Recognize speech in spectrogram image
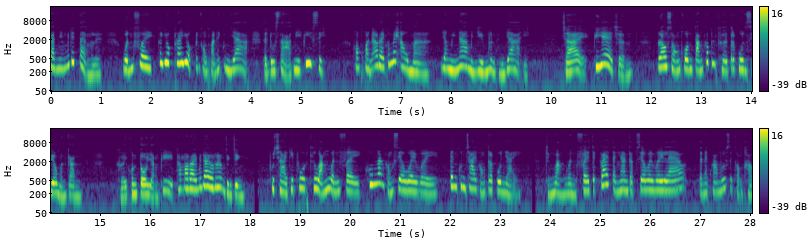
กันยังไม่ได้แต่งเลยเหวินเฟยก็ยกพระหยกเป็นของขวัญให้คุณย่า แต่ดูสามีพี่สิ ของขวัญอะไรก็ไม่เอามา ยังมีหน้ามายืมเงินคุณย่าอีก ใช่ พี่เย่เฉิน เราสองคนตังก็เป็นเคยตระกูลเซียวเหมือนกันเคยคนโตอย่างพี่ทำอะไรไม่ได้เรื่องจริง ๆ ผู้ชายที่พูดคือหวังเหวินเฟย คู่มั่นของเซียวเวยเวยเป็นคุณชายของตระกูลใหญ่ ถึงหวังเหวินเฟยจะใกล้แต่งงานกับเซียวเวยเวยแล้ว แต่ในความรู้สึกของเขา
